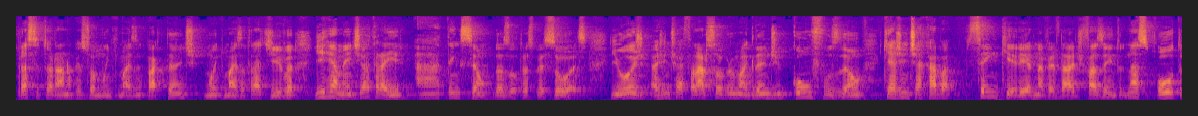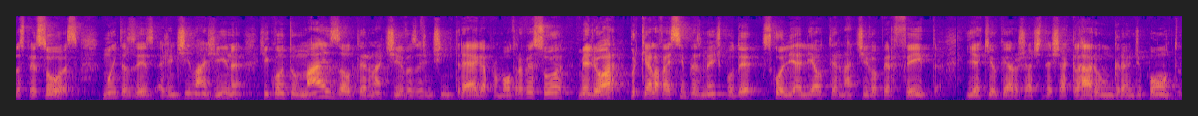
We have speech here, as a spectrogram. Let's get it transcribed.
para se tornar uma pessoa muito mais impactante, muito mais atrativa e realmente atrair a atenção das outras pessoas. E hoje a gente vai falar sobre uma grande confusão que a gente acaba acaba sem querer, na verdade, fazendo nas outras pessoas. Muitas vezes a gente imagina que quanto mais alternativas a gente entrega para uma outra pessoa, melhor, porque ela vai simplesmente poder escolher ali a alternativa perfeita. E aqui eu quero já te deixar claro um grande ponto:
